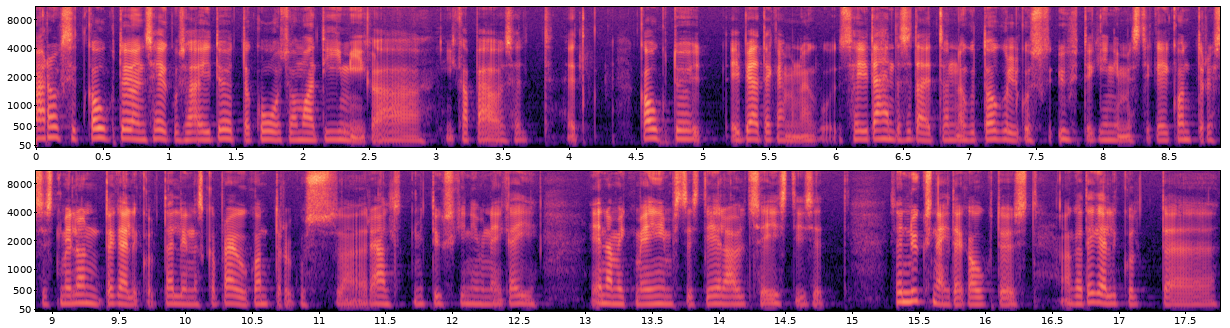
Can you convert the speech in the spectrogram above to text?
ma arvaks, et kaugtöö on see, kui sa ei tööta koos oma tiimiga igapäevaselt, et kaugtööd ei pea tegema nagu, see ei tähenda seda, et on nagu toggle, kus ühtegi inimest ei käi kontoris, sest meil on tegelikult Tallinnas ka praegu kontor, kus äh, reaalselt mitte ükski inimene ei käi. enamik meie inimestest ei ela üldse Eestis, et see on üks näide kaugtööst, aga tegelikult äh,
